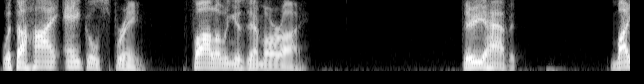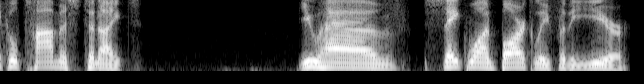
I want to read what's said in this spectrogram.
with a high ankle sprain following his MRI. There you have it. Michael Thomas tonight. You have Saquon Barkley for the year.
